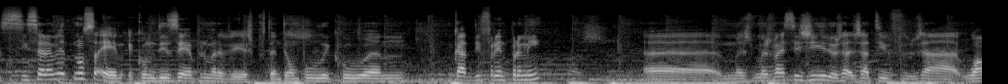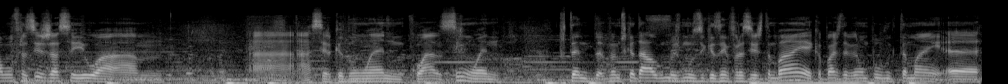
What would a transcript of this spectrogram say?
sinceramente não sei, é, como diz, é a primeira vez, portanto é um público um, um bocado diferente para mim. Uh, mas, mas vai ser giro, eu já, já tive, já, o álbum francês já saiu há, há, há cerca de um ano, quase, sim, um ano. Portanto, vamos cantar algumas músicas em francês também, é capaz de haver um público também, uh,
